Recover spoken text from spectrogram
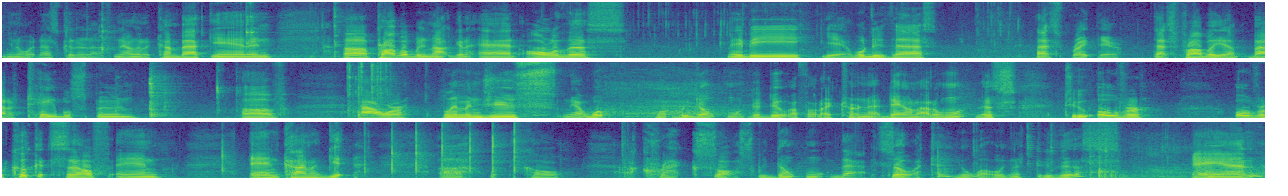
you know what, that's good enough. Now I'm going to come back in and uh, probably not going to add all of this. Maybe, yeah, we'll do that. That's right there. That's probably about a tablespoon of our lemon juice. Now, whoop, what we don't want to do, I thought I turned that down. I don't want this to over overcook itself and and kind of get uh, what they call a crack sauce. We don't want that. So I tell you what, we're going to do this and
